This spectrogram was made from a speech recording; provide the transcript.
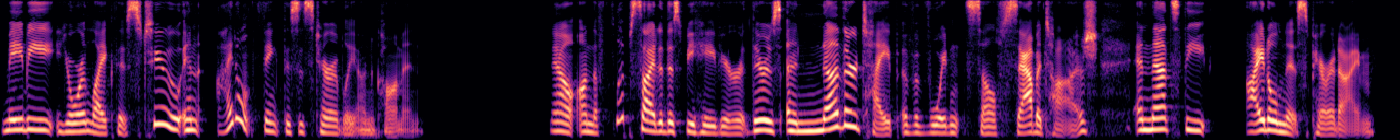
Maybe you're like this too, and I don't think this is terribly uncommon. Now, on the flip side of this behavior, there's another type of avoidant self sabotage, and that's the idleness paradigm.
